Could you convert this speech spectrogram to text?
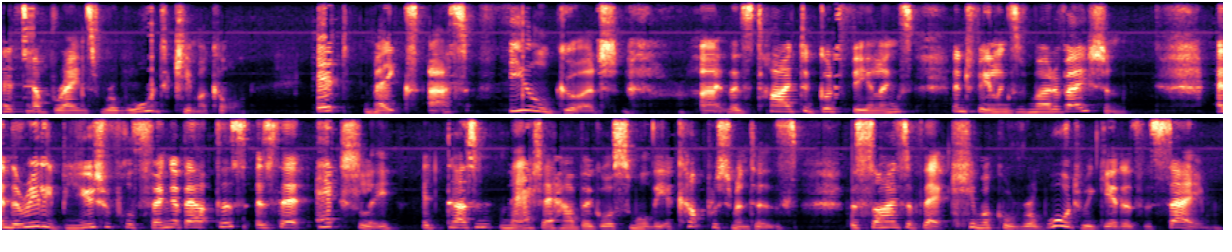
it's our brain's reward chemical. It makes us feel good, right? It's tied to good feelings and feelings of motivation. And the really beautiful thing about this is that actually it doesn't matter how big or small the accomplishment is, the size of that chemical reward we get is the same,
